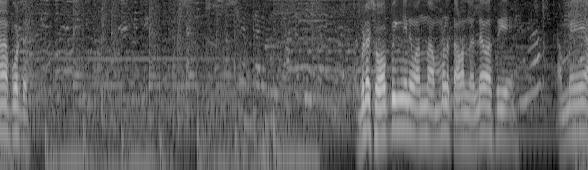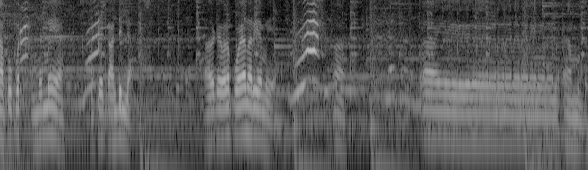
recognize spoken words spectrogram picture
ആ പോട്ട്. ഇവിടെ ഷോപ്പിങ്ങിന് വന്ന് നമ്മൾ തളർന്നല്ലേ വാസിയെ അമ്മയെ അപ്പൂപ്പ അമ്മുമ്മയെ? അച്ഛൻ കണ്ടില്ല. അതൊക്കെ എവിടെ പോയാന്നറിയാൻ വയ്യ. ആ. ആമുണ്ട്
